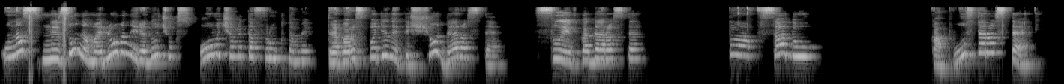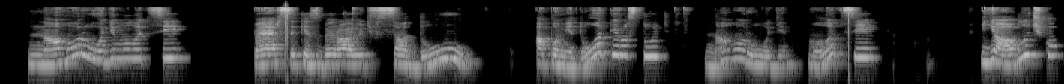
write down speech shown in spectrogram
У нас внизу намальований рядочок з овочами та фруктами. Треба розподілити, що де росте. Сливка де росте? Так, в саду. Капуста росте. На городі молодці. Персики збирають в саду, а помідорки ростуть на городі. Молодці. Яблучко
